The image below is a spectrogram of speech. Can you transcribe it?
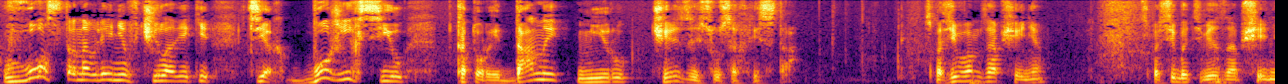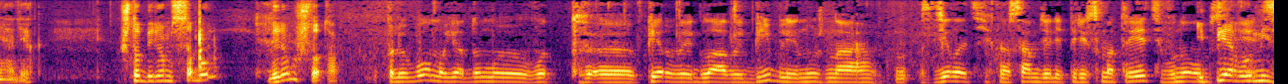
восстановления в человеке тех Божьих сил, которые даны миру через Иисуса Христа. Спасибо вам за общение. Спасибо тебе за общение, Олег. Что берем с собой? Берем что-то. По-любому, я думаю, вот э, первые главы Библии нужно сделать их, на самом деле, пересмотреть в новом И первыми свете.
